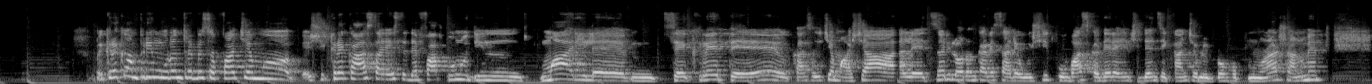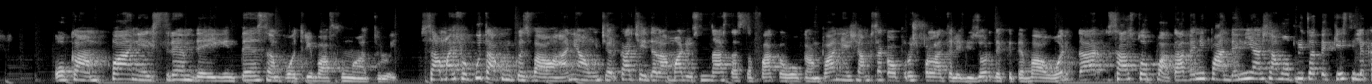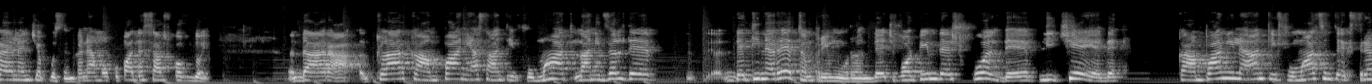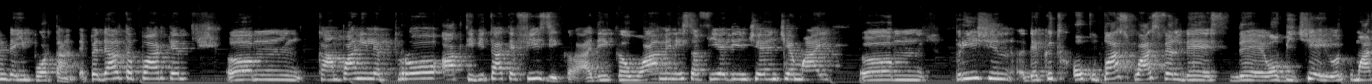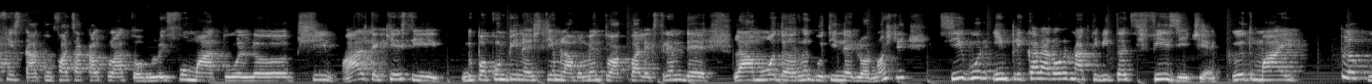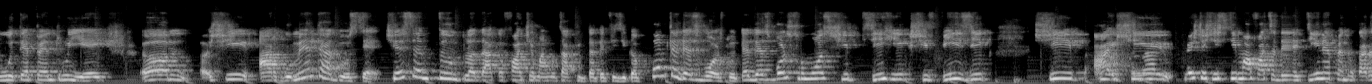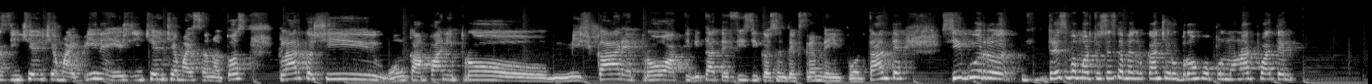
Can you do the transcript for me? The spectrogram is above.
Păi cred că în primul rând trebuie să facem uh, și cred că asta este de fapt unul din marile secrete, ca să zicem așa, ale țărilor în care s-a reușit cumva scăderea incidenței cancerului bronhopulmonar și anume o campanie extrem de intensă împotriva fumatului. S-a mai făcut acum câțiva ani, au încercat cei de la Marius Nasta să facă o campanie și am zis că au proști pe la televizor de câteva ori, dar s-a stopat. A venit pandemia și am oprit toate chestiile care le începusem, că ne-am ocupat de SARS-CoV-2. Dar clar, campania asta antifumat, la nivel de, de tineret în primul rând, deci vorbim de școli, de licee, de campaniile antifumat sunt extrem de importante. Pe de altă parte, um, campaniile pro-activitate fizică, adică oamenii să fie din ce în ce mai um, prinși în, decât ocupați cu astfel de, de obiceiuri, cum ar fi stat în fața calculatorului, fumatul uh, și alte chestii, după cum bine știm, la momentul actual extrem de la modă în rândul tinerilor noștri, sigur, implicarea lor în activități fizice, cât mai plăcute pentru ei um, și argumente aduse. Ce se întâmplă dacă facem mai multă activitate fizică? Cum te dezvolți tu? Te dezvolți frumos și psihic și fizic și ai și crește și stima față de tine pentru că arăți din ce în ce mai bine, ești din ce în ce mai sănătos. Clar că și în campanii pro-mișcare, pro-activitate fizică sunt extrem de importante. Sigur, trebuie să vă mărturisesc că pentru cancerul bronhopulmonar poate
